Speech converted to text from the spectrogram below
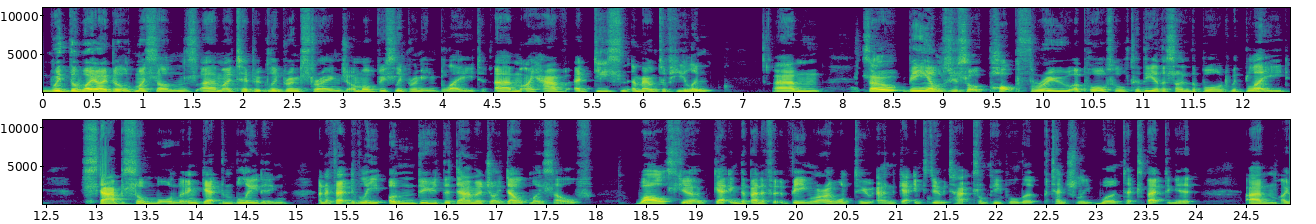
with the way I build my Suns, um, I typically bring Strange. I'm obviously bringing Blade. Um, I have a decent amount of healing. Um, so being able to just sort of pop through a portal to the other side of the board with Blade, stab someone and get them bleeding, and effectively undo the damage I dealt myself, whilst you know getting the benefit of being where I want to and getting to do attacks on people that potentially weren't expecting it. Um, I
